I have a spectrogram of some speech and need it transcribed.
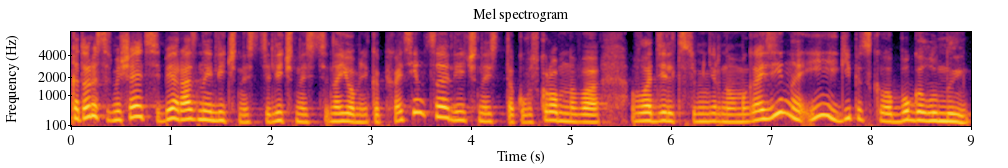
который совмещает в себе разные личности. Личность наемника-пехотинца, личность такого скромного владельца сувенирного магазина и египетского бога Луны.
